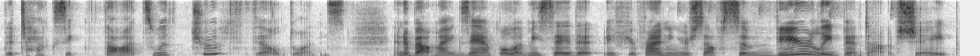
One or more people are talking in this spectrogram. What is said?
the toxic thoughts with truth filled ones. And about my example, let me say that if you're finding yourself severely bent out of shape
